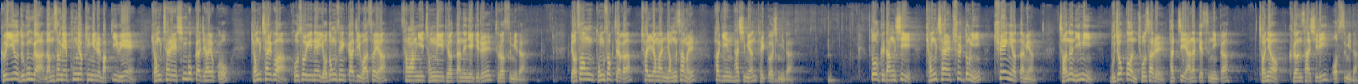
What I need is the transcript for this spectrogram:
그 이후 누군가 남성의 폭력 행위를 막기 위해 경찰에 신고까지 하였고 경찰과 고소인의 여동생까지 와서야 상황이 정리되었다는 얘기를 들었습니다. 여성 동석자가 촬영한 영상을 확인하시면 될 것입니다. 또 그 당시 경찰 출동이 추행이었다면 저는 이미 무조건 조사를 받지 않았겠습니까? 전혀 그런 사실이 없습니다.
